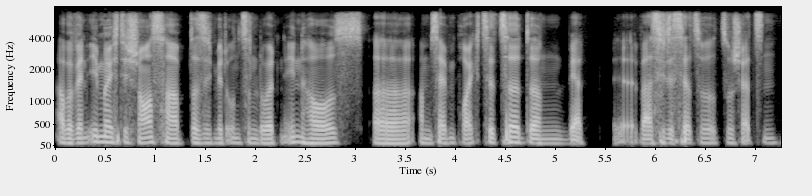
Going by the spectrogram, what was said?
Aber wenn immer ich die Chance habe, dass ich mit unseren Leuten in-house äh, am selben Projekt sitze, dann werd, äh, weiß ich das sehr zu, zu schätzen,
